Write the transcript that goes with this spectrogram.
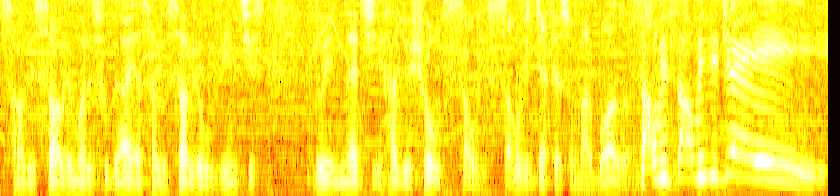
Salve, salve Maurício Gaia, salve, salve ouvintes do Inet Radio Show. Salve, salve Jefferson Barbosa. Salve, salve DJ!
